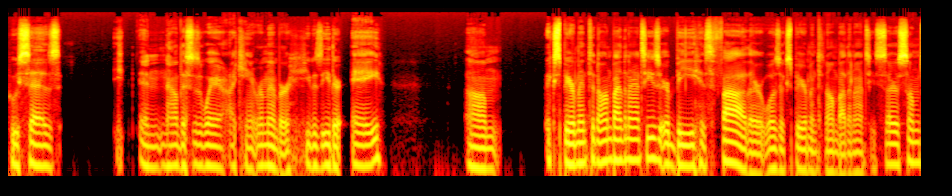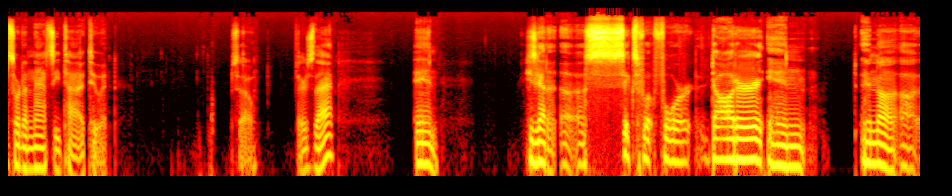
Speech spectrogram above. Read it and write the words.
who says, and now this is where I can't remember. He was either A, um, experimented on by the Nazis, or B, his father was experimented on by the Nazis. So there's some sort of Nazi tie to it. So there's that. And he's got a, a, a six foot four daughter and and uh, uh,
